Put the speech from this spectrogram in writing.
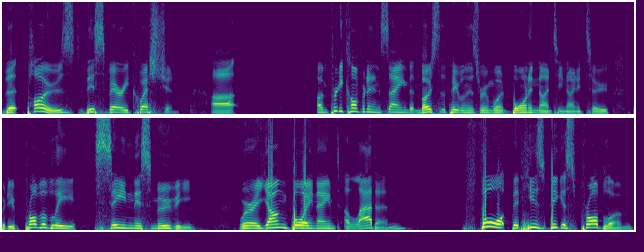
that posed this very question. Uh, I'm pretty confident in saying that most of the people in this room weren't born in 1992, but you've probably seen this movie where a young boy named Aladdin thought that his biggest problem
